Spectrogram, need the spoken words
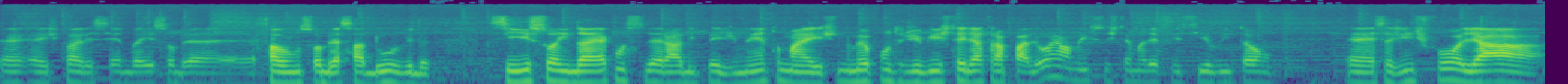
é, é, esclarecendo aí sobre, é, falando sobre essa dúvida, se isso ainda é considerado impedimento, mas no meu ponto de vista ele atrapalhou realmente o sistema defensivo, então é, se a gente for olhar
